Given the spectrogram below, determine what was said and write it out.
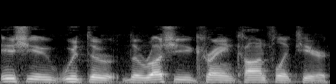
issue with the the Russia Ukraine conflict here,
